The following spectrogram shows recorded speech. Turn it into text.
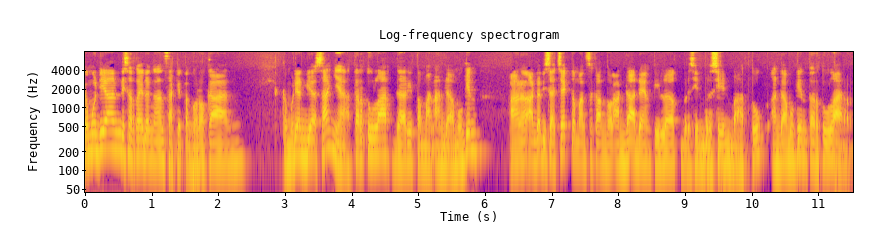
Kemudian disertai dengan sakit tenggorokan. Kemudian biasanya tertular dari teman Anda. Mungkin anda bisa cek teman sekantor Anda ada yang pilek, bersin-bersin, batuk, Anda mungkin tertular.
